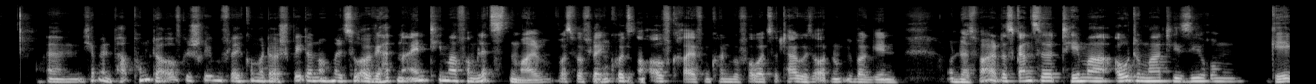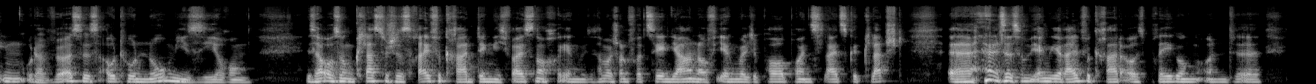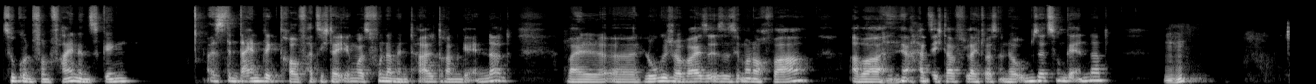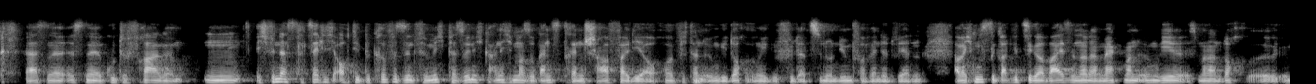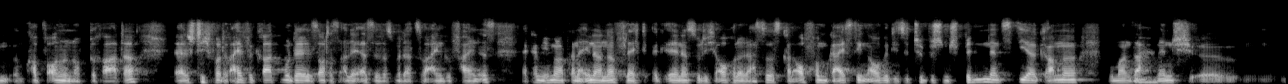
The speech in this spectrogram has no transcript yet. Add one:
ähm, ich habe mir ein paar Punkte aufgeschrieben, vielleicht kommen wir da später nochmal zu, aber wir hatten ein Thema vom letzten Mal, was wir vielleicht mhm. kurz noch aufgreifen können, bevor wir zur Tagesordnung übergehen. Und das war das ganze Thema Automatisierung gegen oder versus Autonomisierung ist ja auch so ein klassisches Reifegrad-Ding. Ich weiß noch, irgendwie, das haben wir schon vor zehn Jahren auf irgendwelche PowerPoint-Slides geklatscht, äh, als es um irgendwie Reifegrad-Ausprägung und äh, Zukunft vom Finance ging. Was ist denn dein Blick drauf? Hat sich da irgendwas fundamental dran geändert? Weil äh, logischerweise ist es immer noch wahr, aber mhm. hat sich da vielleicht was an der Umsetzung geändert? Mhm. Ja, ist eine, ist eine gute Frage. Hm, ich finde, dass tatsächlich auch die Begriffe sind für mich persönlich gar nicht immer so ganz trennscharf, weil die auch häufig dann irgendwie doch irgendwie gefühlt als Synonym verwendet werden. Aber ich musste gerade witzigerweise, ne, da merkt man irgendwie, ist man dann doch äh, im, im, Kopf auch nur noch Berater. Äh, Stichwort Reifegradmodell ist auch das allererste, was mir dazu eingefallen ist. Da kann ich mich immer noch dran erinnern, ne? vielleicht erinnerst du dich auch oder hast du das gerade auch vom geistigen Auge, diese typischen Spinnennetzdiagramme, wo man sagt, ja. Mensch, äh,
